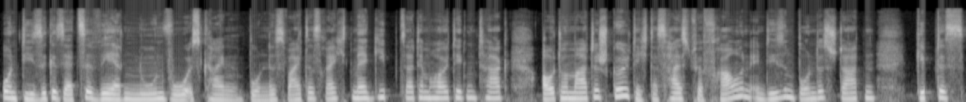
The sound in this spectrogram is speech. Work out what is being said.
Und diese Gesetze werden nun, wo es kein bundesweites Recht mehr gibt seit dem heutigen Tag, automatisch gültig. Das heißt, für Frauen in diesen Bundesstaaten gibt es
